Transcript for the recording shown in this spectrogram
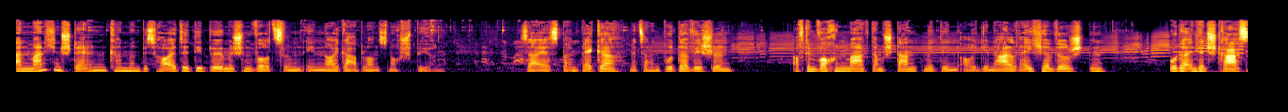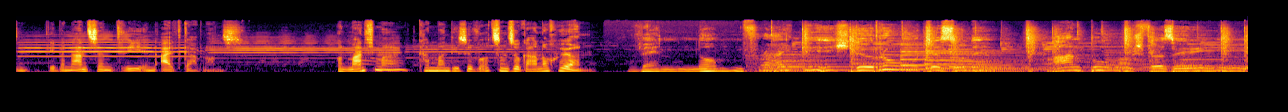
an manchen Stellen kann man bis heute die böhmischen Wurzeln in Neugablons noch spüren. Sei es beim Bäcker mit seinen Butterwischeln auf dem Wochenmarkt am Stand mit den Original-Recherwürsten oder in den Straßen, die benannt sind wie in Altgablons. Und manchmal kann man diese Wurzeln sogar noch hören. Wenn um Freitag die rote Sonne an Busch versinkt,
